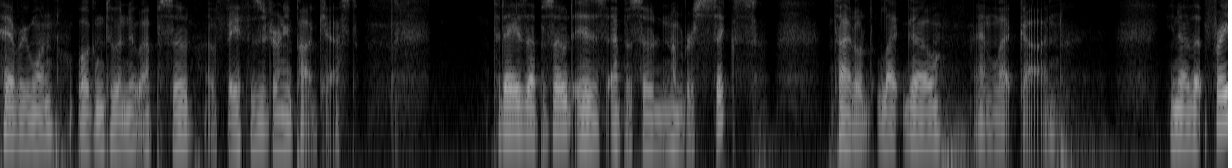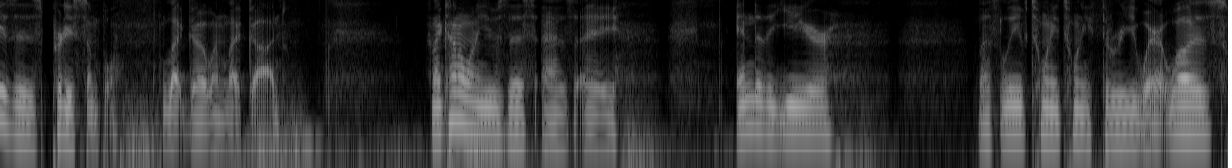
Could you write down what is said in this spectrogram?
Hey everyone, welcome to a new episode of Faith is a Journey podcast. Today's episode is episode number six, titled Let Go and Let God. You know, that phrase is pretty simple let go and let God. And I kind of want to use this as a end of the year. Let's leave 2023 where it was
